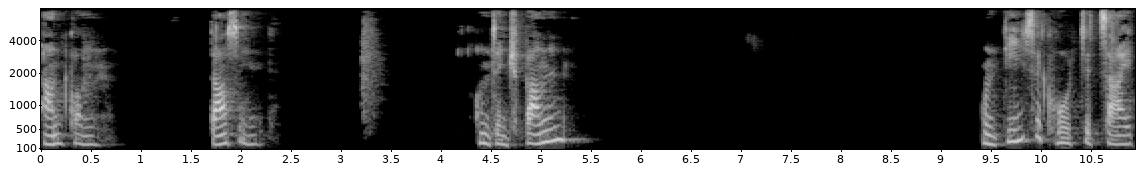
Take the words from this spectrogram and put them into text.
ankommen da sind. Uns entspannen und diese kurze Zeit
